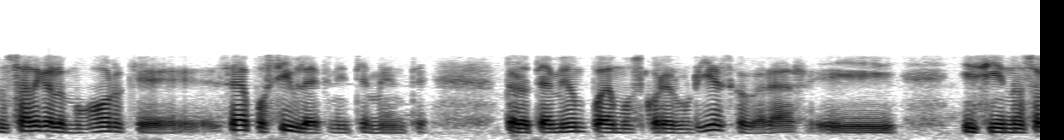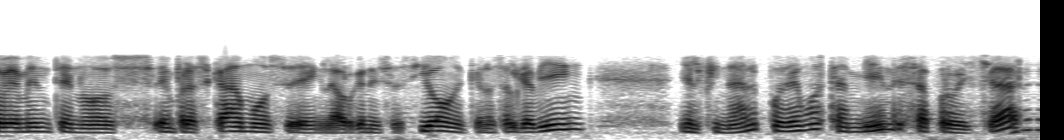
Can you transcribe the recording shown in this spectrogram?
nos salga lo mejor que sea posible definitivamente, pero también podemos correr un riesgo, ¿verdad? Y, y si nos obviamente nos enfrascamos en la organización, en que nos salga bien, y al final podemos también desaprovechar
